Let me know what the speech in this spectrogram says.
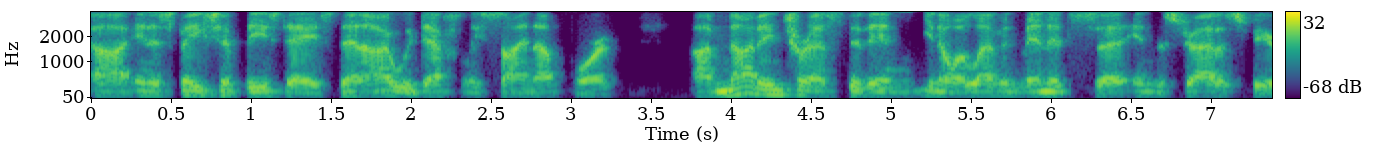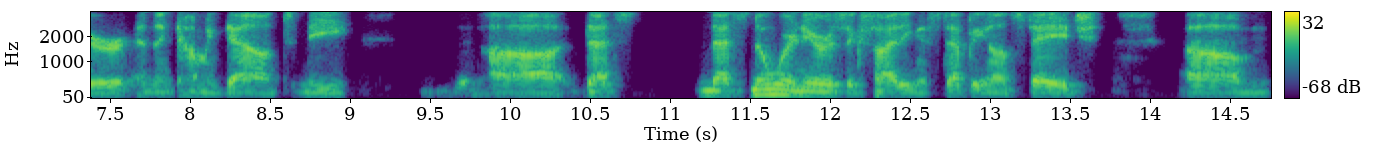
uh, in a spaceship these days, then I would definitely sign up for it. I'm not interested in you know 11 minutes uh, in the stratosphere and then coming down. To me, uh, that's that's nowhere near as exciting as stepping on stage. Um,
